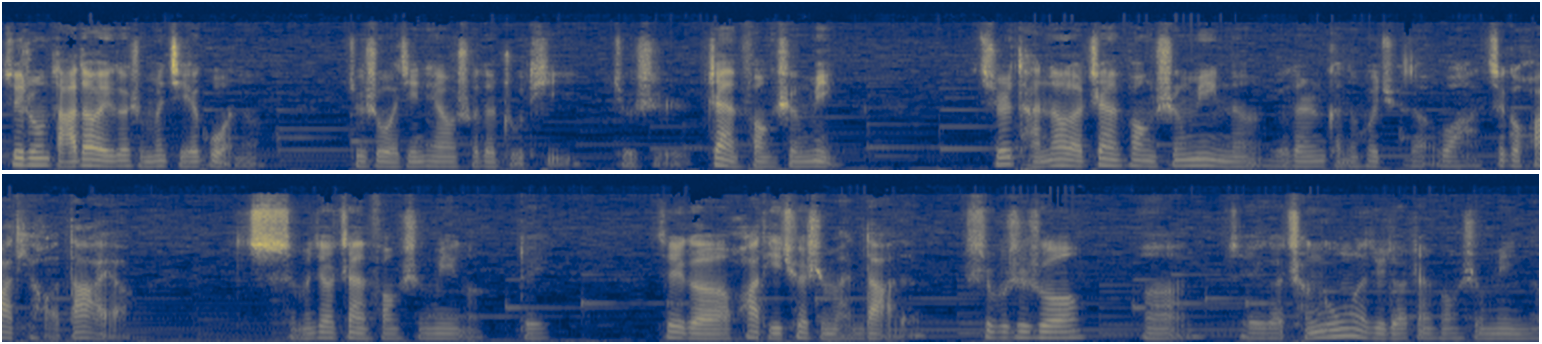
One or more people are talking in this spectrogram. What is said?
最终达到一个什么结果呢？就是我今天要说的主题，就是绽放生命。其实谈到了绽放生命呢，有的人可能会觉得，哇，这个话题好大呀！什么叫绽放生命啊？对，这个话题确实蛮大的。是不是说，啊，这个成功了就叫绽放生命呢？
